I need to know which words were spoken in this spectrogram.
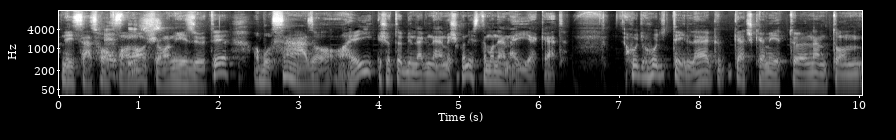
a 460-as a nézőtér, abból 100 a, a helyi, és a többi meg nem, és akkor néztem a nem helyieket hogy, hogy tényleg Kecskeméttől, nem tudom,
